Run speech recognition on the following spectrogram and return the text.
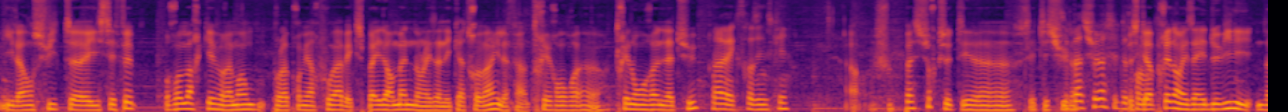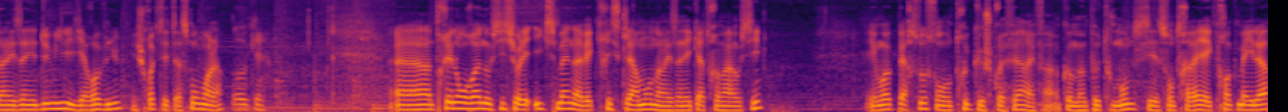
Il a ensuite, euh, il s'est fait remarquer vraiment pour la première fois avec Spider-Man dans les années 80. Il a fait un très long, run- très long run là-dessus. Ouais, avec Straczynski. Alors je suis pas sûr que c'était euh, c'était C'est celui-là. pas celui-là, c'est Parce qu'après dans les années 2000, il- dans les années 2000, il y est revenu et je crois que c'était à ce moment-là. Ok. Euh, un très long run aussi sur les X-Men avec Chris Claremont dans les années 80 aussi. Et moi perso son truc que je préfère, enfin comme un peu tout le monde, c'est son travail avec Frank Mailer.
